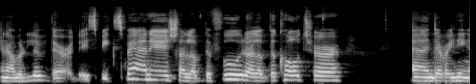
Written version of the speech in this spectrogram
and I would live there. They speak Spanish. I love the food. I love the culture and everything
